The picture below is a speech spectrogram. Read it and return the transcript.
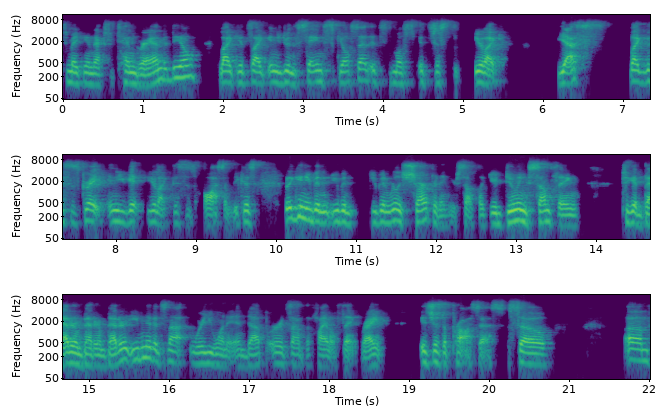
to making an extra 10 grand a deal. Like it's like, and you're doing the same skill set. It's the most, it's just, you're like, yes, like this is great. And you get, you're like, this is awesome because, but again, you've been, you've been, you've been really sharpening yourself. Like you're doing something to get better and better and better, even if it's not where you want to end up or it's not the final thing, right? It's just a process. So um,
